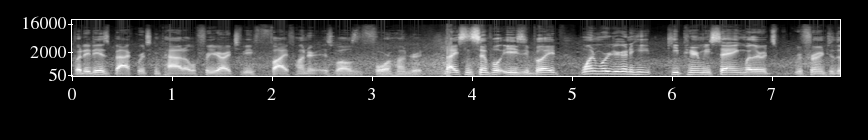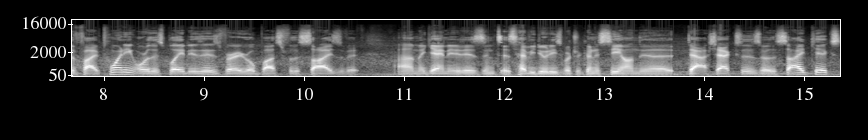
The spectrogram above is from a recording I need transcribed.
but it is backwards compatible for your RTV 500 as well as the 400. Nice and simple, easy blade. One word you're gonna keep hearing me saying, whether it's referring to the 520 or this blade, it is very robust for the size of it. Um, again, it isn't as heavy duty as what you're going to see on the Dash X's or the Sidekicks,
